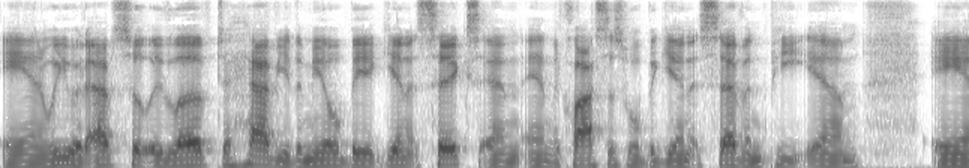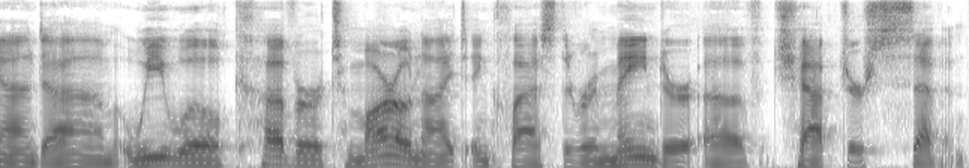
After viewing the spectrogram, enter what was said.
And we would absolutely love to have you. The meal will begin at six, and and the classes will begin at 7 p.m. And um, we will cover tomorrow night in class the remainder of chapter seven.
